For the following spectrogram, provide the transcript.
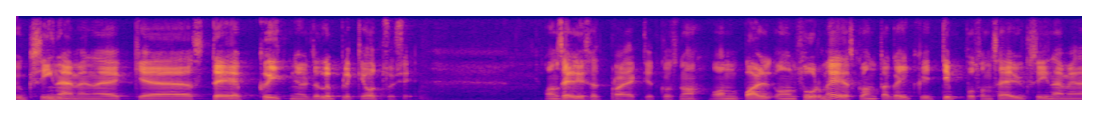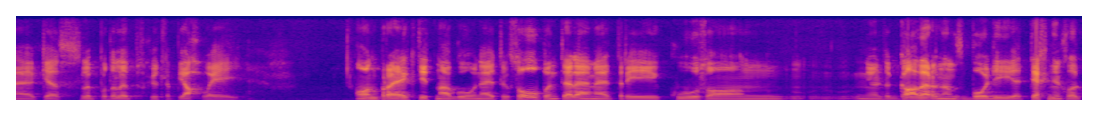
üks inimene, kes teeb kõik nii-öelda lõplikke otsusi. on sellised projektid, kus noh, on pal-, on suur meeskond, aga ikkagi tipus on see üks inimene, kes lõppude lõpuks ütleb jah või ei. on projektid nagu näiteks OpenTelemetry, kus on nii-öelda governance body ja technical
